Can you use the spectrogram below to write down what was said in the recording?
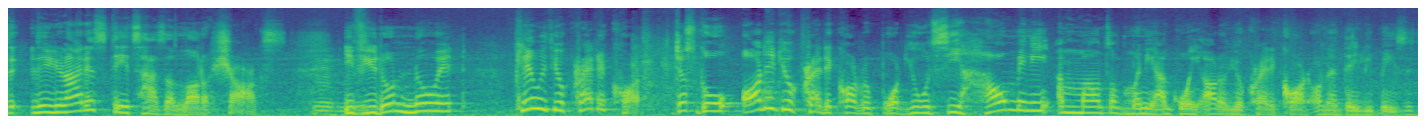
The, the United States has a lot of sharks. Mm-hmm. If you don't know it, play with your credit card. Just go audit your credit card report. You will see how many amounts of money are going out of your credit card on a daily basis.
